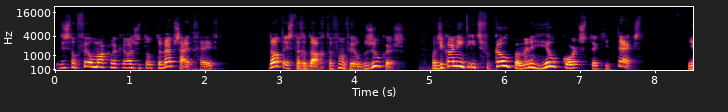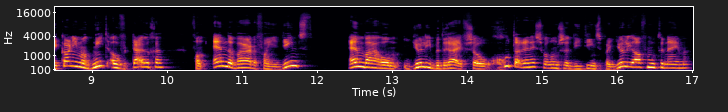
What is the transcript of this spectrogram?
Het is toch veel makkelijker als je het op de website geeft? Dat is de gedachte van veel bezoekers. Want je kan niet iets verkopen met een heel kort stukje tekst. Je kan iemand niet overtuigen van en de waarde van je dienst en waarom jullie bedrijf zo goed daarin is, waarom ze die dienst bij jullie af moeten nemen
